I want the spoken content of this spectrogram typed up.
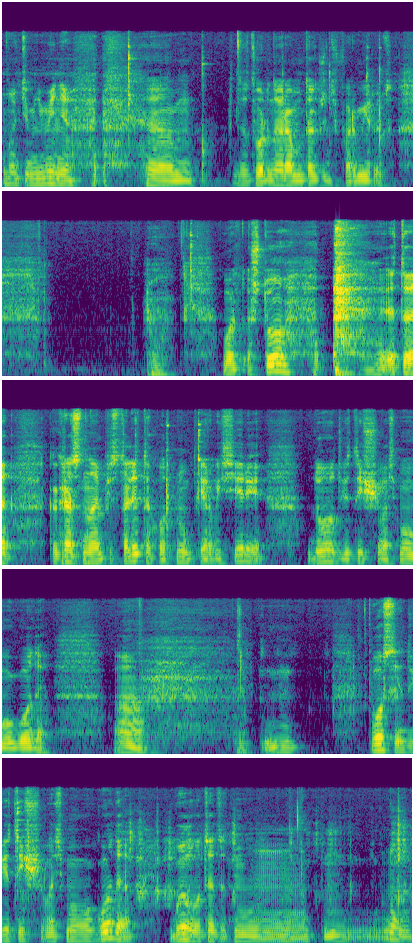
Но, тем не менее, э, затворная рама также деформируется. Вот, что это как раз на пистолетах вот, ну, первой серии до 2008 года. А, после 2008 года был вот этот, ну,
